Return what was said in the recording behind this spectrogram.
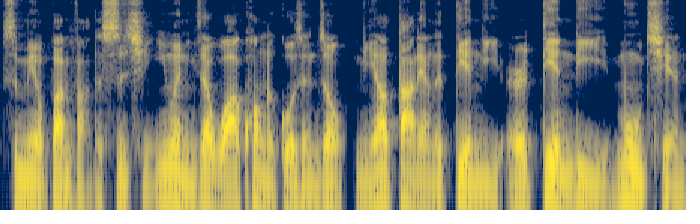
是没有办法的事情，因为你在挖矿的过程中，你要大量的电力，而电力目前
